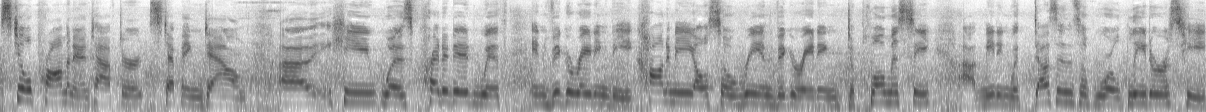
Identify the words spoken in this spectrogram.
still prominent after stepping down. Uh, he was credited with invigorating the economy, also reinvigorating diplomacy, uh, meeting with dozens of world leaders. He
